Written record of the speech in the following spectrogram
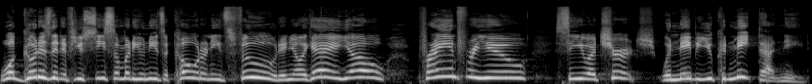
what good is it if you see somebody who needs a coat or needs food and you're like, hey, yo, praying for you, see you at church, when maybe you could meet that need?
